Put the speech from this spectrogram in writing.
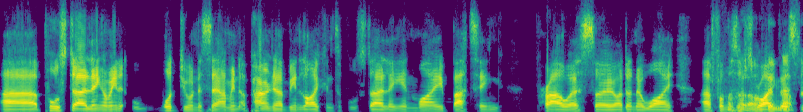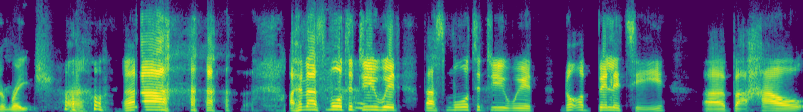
Uh, Paul Stirling, I mean, what do you want to say? I mean, apparently I've been likened to Paul Stirling in my batting prowess, so I don't know why uh, from the subscribers. I think that's a reach. uh, I think that's more to do with that's more to do with not ability, uh, but how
